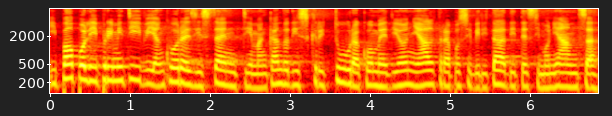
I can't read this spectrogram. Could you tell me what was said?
I popoli primitivi ancora esistenti, mancando di scrittura come di ogni altra possibilità di testimonianza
